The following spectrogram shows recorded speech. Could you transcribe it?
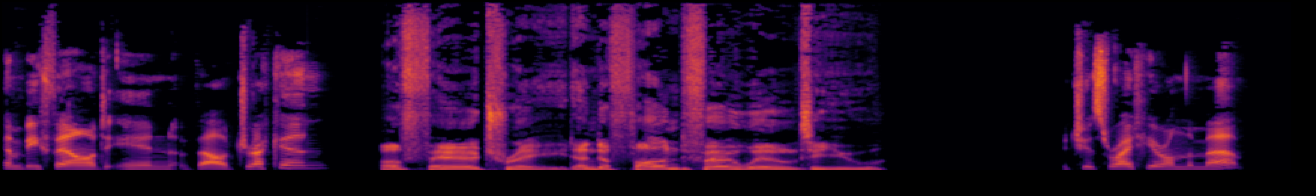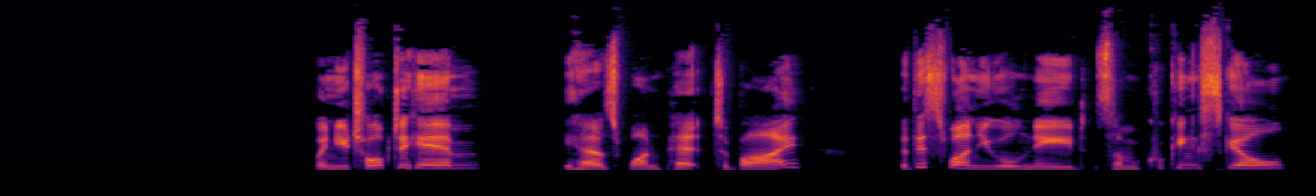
can be found in Valdrakken, A fair trade and a fond farewell to you. which is right here on the map. When you talk to him, he has one pet to buy. For this one, you will need some cooking skill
